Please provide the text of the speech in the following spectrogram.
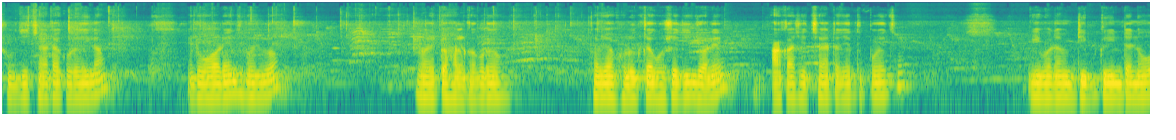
সূর্যের ছায়াটা করে দিলাম। একটু অরেঞ্জ ঘষবো এবার একটু হালকা করে সব জায়গায় হলুদটা ঘষে দিই জলে, আকাশের ছায়াটা যাতে পড়েছে, এবারে আমি ডিপ গ্রিনটা নেব।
